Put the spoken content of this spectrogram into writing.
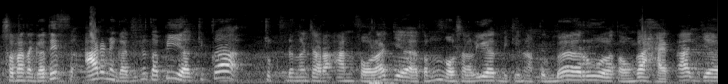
soal negatif ada negatifnya tapi ya kita dengan cara unfollow aja atau nggak usah lihat bikin akun baru atau enggak hide aja.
